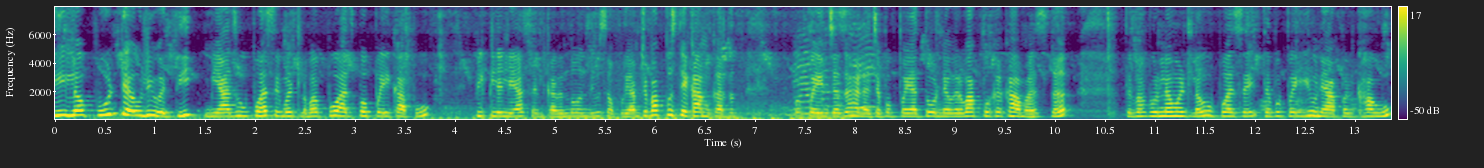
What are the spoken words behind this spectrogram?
ती लपवून ठेवली होती. मी आज उपवास आहे म्हटलं बापू आज पपई कापू. पिकलेली असेल कारण दोन दिवसापूर्वी आमच्या बापूच ते काम करतात. पपईंच्या झाडाच्या पपया तोडण्या वगैरे बापू का काम असतं? तर बापूंना म्हटलं उपवास आहे तर पपई घेऊन या आपण खाऊ.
